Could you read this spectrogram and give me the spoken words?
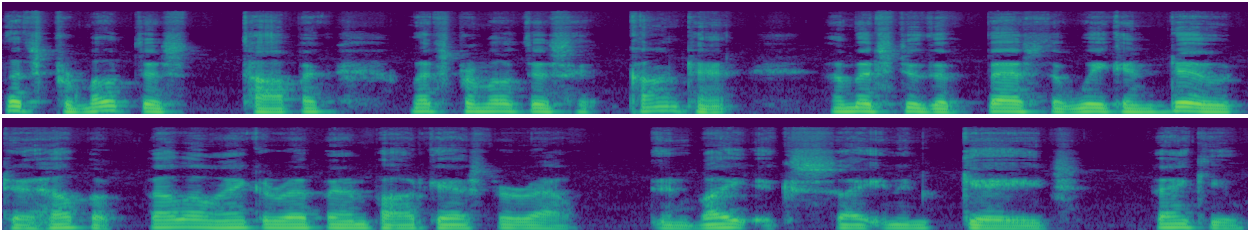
Let's promote this topic, let's promote this content, and let's do the best that we can do to help a fellow Anchor FM podcaster out. Invite, excite, and engage. Thank you.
